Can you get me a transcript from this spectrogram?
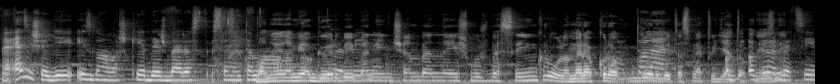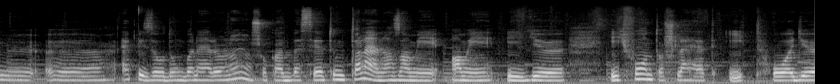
Ez is egy izgalmas kérdés, bár azt szerintem Van a, olyan, ami a, a görbében görbén... nincsen benne, és most beszéljünk róla? Mert akkor a görbét azt meg tudjátok a, a nézni. A Görbe című ö, epizódunkban erről nagyon sokat beszéltünk. Talán az, ami, ami így, ö, így fontos lehet itt, hogy ö,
